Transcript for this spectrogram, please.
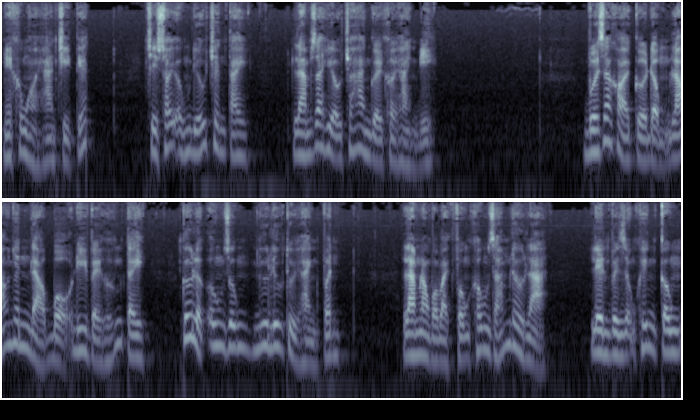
nên không hỏi han chi tiết, chỉ xoay ống điếu trên tay, làm ra hiệu cho hai người khởi hành đi. Vừa ra khỏi cửa động, lão nhân đảo bộ đi về hướng tây, cư lực ung dung như lưu thủy hành vân. Làm lòng và Bạch Phụng không dám lơ là, liền vận dụng khinh công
